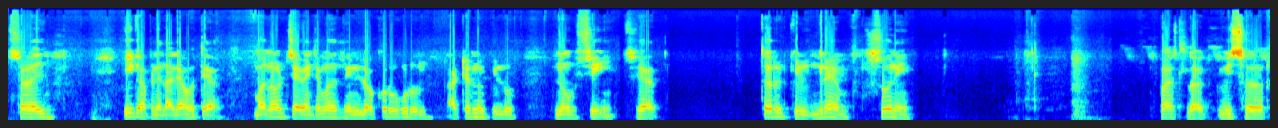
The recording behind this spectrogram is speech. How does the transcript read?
सळई कापण्यात आल्या होत्या. बनावट चाव्यांच्या मदतीने लॉकर उघडून अठ्ठ्याण्णव किलो नऊशे तर किलो ग्रॅम सोने पाच लाख वीस हजार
